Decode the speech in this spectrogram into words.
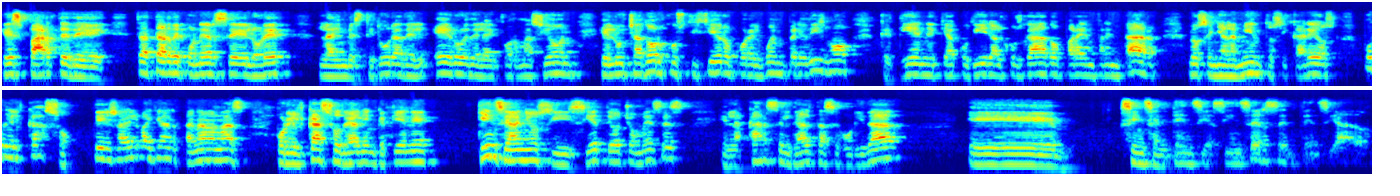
es parte de tratar de ponerse Loret la investidura del héroe de la información, el luchador justiciero por el buen periodismo, que tiene que acudir al juzgado para enfrentar los señalamientos y careos por el caso de Israel Vallarta, nada más por el caso de alguien que tiene 15 años y 7, 8 meses en la cárcel de alta seguridad, eh, sin sentencia, sin ser sentenciado.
